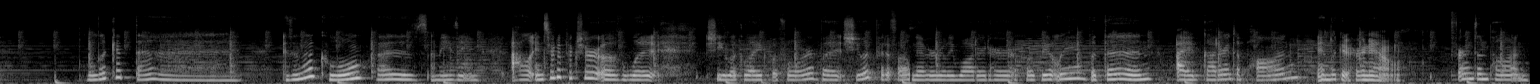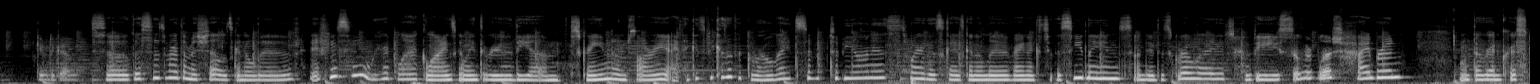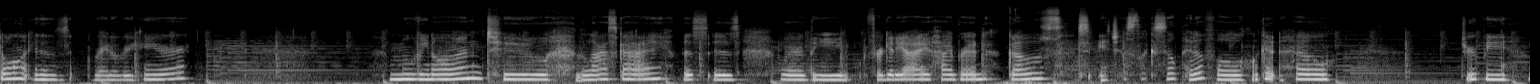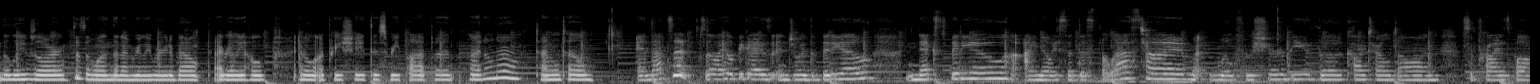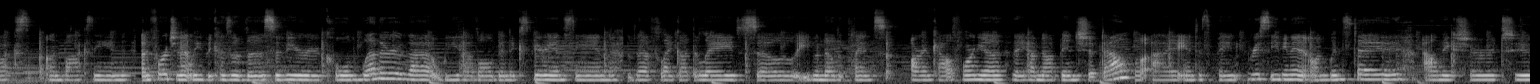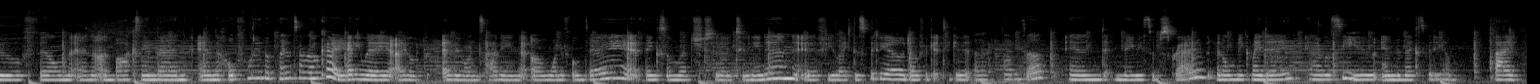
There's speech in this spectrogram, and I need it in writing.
Look at that. Isn't that cool? That is amazing. I'll insert a picture of what she looked like before, but she looked pitiful. Never really watered her appropriately, but then I got her into pon and look at her now. Ferns and pon give it a go. So this is where the Michelle is gonna live. If you see weird black lines going through the um, screen, I'm sorry. I think it's because of the grow lights, to, to be honest. Where this guy's gonna live, right next to the seedlings, under this grow light. The silver blush hybrid with the red crystal is right over here. Moving on to the last guy. This is where the Forgetii hybrid goes. It just looks so pitiful. Look at how droopy the leaves are. This is the one that I'm really worried about. I really hope it'll appreciate this repot, but I don't know. Time will tell. And that's it. So I hope you guys enjoyed the video. Next video, I know I said this the last time, will for sure be the Cartel Dawn surprise box unboxing. Unfortunately, because of the severe cold weather that we have all been experiencing, the flight got delayed. So even though the plants are in California, they have not been shipped out. I anticipate receiving it on Wednesday. I'll make sure to film an unboxing then, and hopefully the plants are okay. Anyway, I hope everyone's having a wonderful day. Thanks so much to tuning in. If you like this video, don't forget to give it a thumbs up and maybe subscribe. It'll make my day, and I will see you in the next video. Bye.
